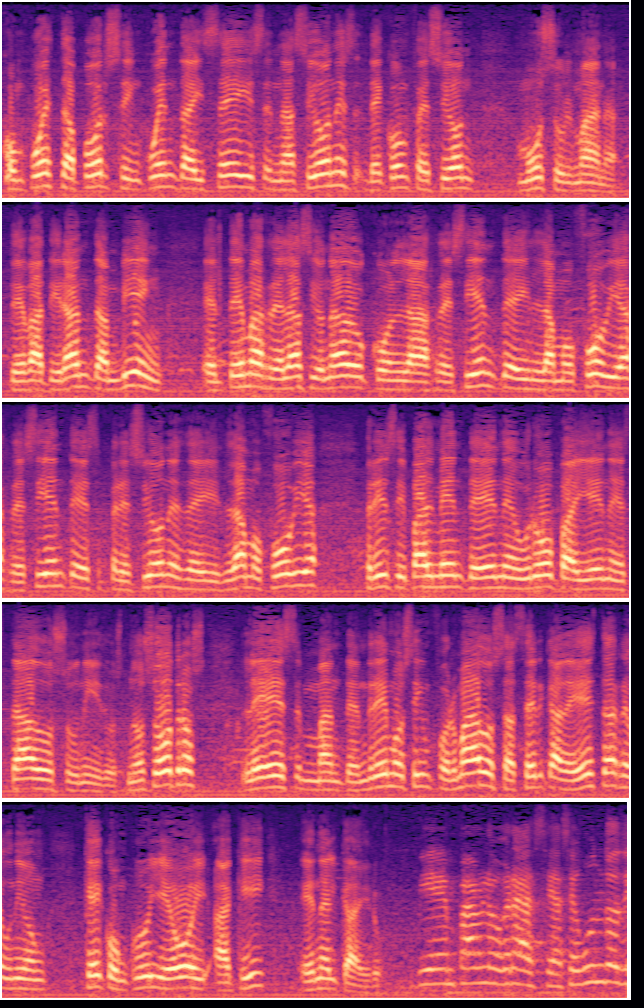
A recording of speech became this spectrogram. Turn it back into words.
compuesta por 56 naciones de confesión musulmana. Debatirán también el tema relacionado con la reciente islamofobia, recientes expresiones de islamofobia, principalmente en Europa y en Estados Unidos. Nosotros les mantendremos informados acerca de esta reunión que concluye hoy aquí en el Cairo. Bien, Pablo, gracias. Segundo día.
